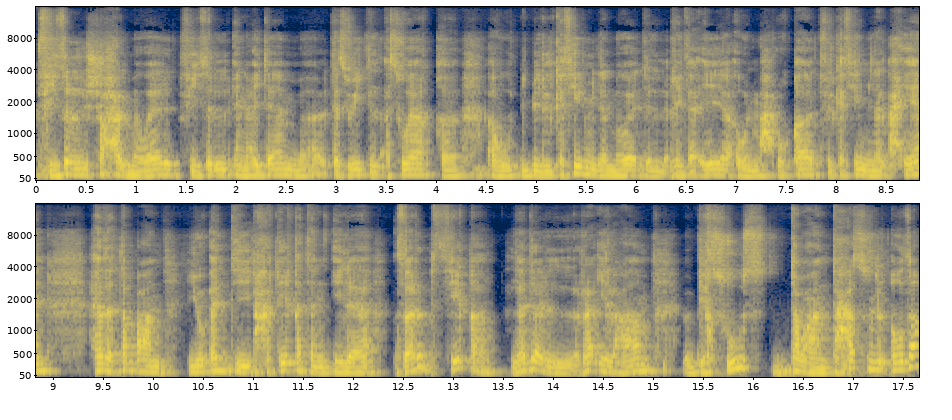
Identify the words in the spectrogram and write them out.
في ظل شح الموارد في ظل انعدام تزويد الأسواق أو بالكثير من المواد الغذائية أو المحروقات في الكثير من الأحيان هذا طبعا يؤدي حقيقة إلى ضرب ثقة لدى الرأي العام بخصوص طبعا تحسن الأوضاع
